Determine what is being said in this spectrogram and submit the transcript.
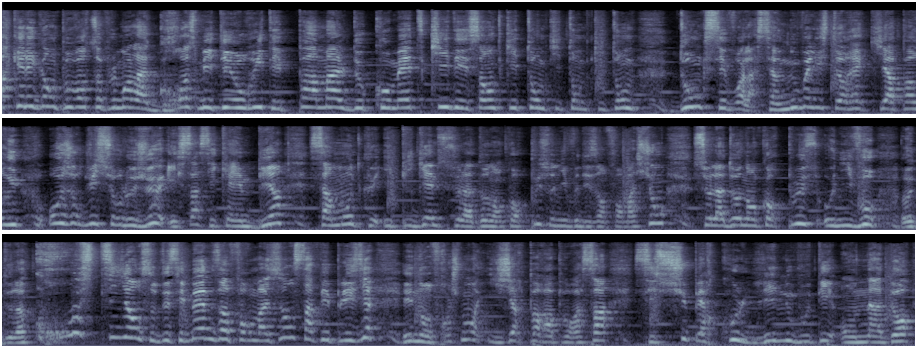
Remarqué les gars on peut voir simplement la grosse météorite et pas mal de comètes qui descendent, qui tombent, qui tombent, qui tombent. Donc c'est voilà, c'est un nouvel easter egg qui est apparu aujourd'hui sur le jeu Et ça c'est quand même bien, ça montre que Epic Games cela donne encore plus au niveau des informations Cela donne encore plus au niveau euh, de la croustillance de ces mêmes informations, ça fait plaisir. Et non franchement ils gèrent par rapport à ça, c'est super cool, les nouveautés on adore.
